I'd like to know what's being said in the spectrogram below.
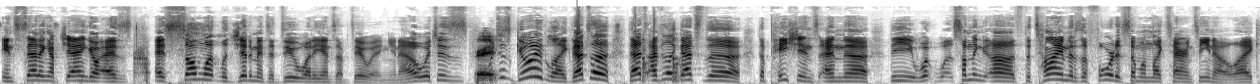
in setting up Django as as somewhat legitimate to do what he ends up doing, you know, which is right. which is good. Like that's a that's I feel like that's the the patience and the the what, what something uh the time that is afforded someone like Tarantino, like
